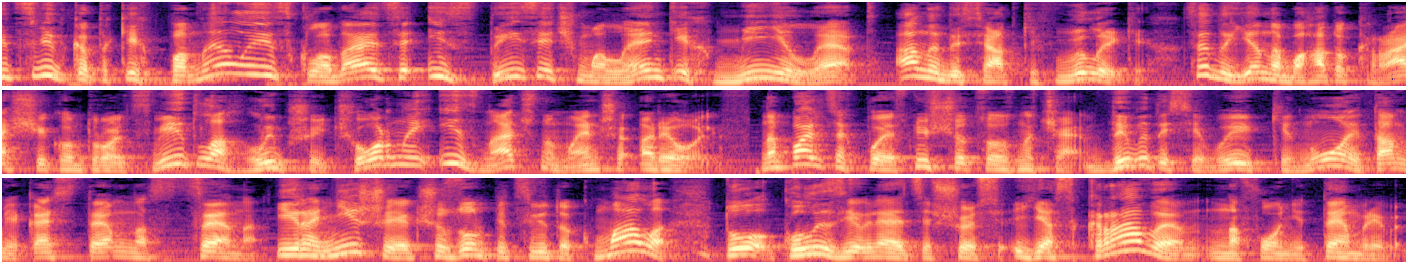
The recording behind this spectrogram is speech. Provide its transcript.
Підсвітка таких панелей складається із тисяч маленьких міні-LED, а не десятків великих. Це дає набагато кращий контроль світла, глибший чорний і значно менше ареолів. На пальцях поясню, що це означає. Дивитеся ви кіно, і там якась темна сцена. І раніше, якщо зон підсвіток мало, то коли з'являється щось яскраве на фоні темряви,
